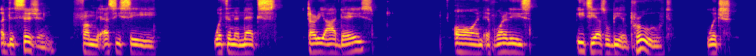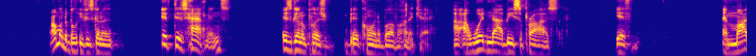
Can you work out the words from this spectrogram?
a decision from the SEC within the next 30 odd days on if one of these ETFs will be approved, which I'm going to believe is going to, if this happens, is going to push Bitcoin above 100K. I, I would not be surprised if, and my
